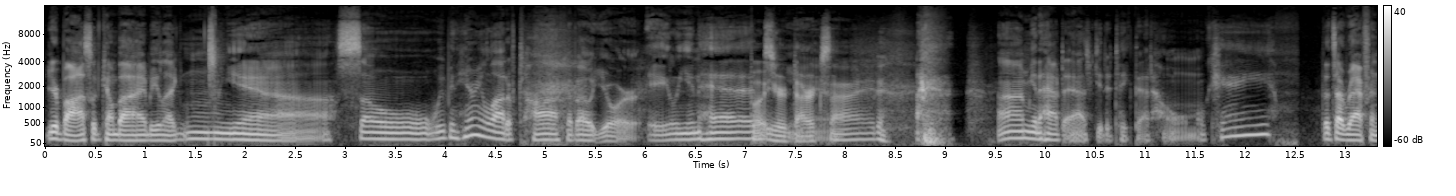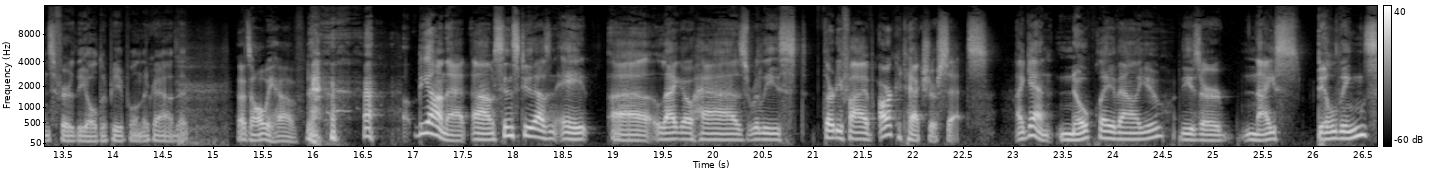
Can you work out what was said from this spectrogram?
your boss would come by and be like, mm, "Yeah, so we've been hearing a lot of talk about your alien head, But your Yeah. dark side. I'm gonna have to ask you to take that home, okay?" That's a reference for the older people in the crowd that That's all we have. beyond that, um, since 2008, uh, Lego has released 35 architecture sets. Again, no play value. These are nice buildings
